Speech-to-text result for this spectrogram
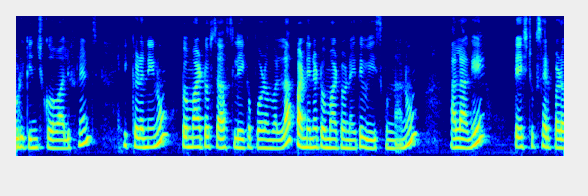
ఉడికించుకోవాలి ఫ్రెండ్స్. ఇక్కడ నేను టొమాటో సాస్ లేకపోవడం వల్ల పండిన టొమాటోని అయితే వేసుకున్నాను. అలాగే టేస్ట్కి సరిపడా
